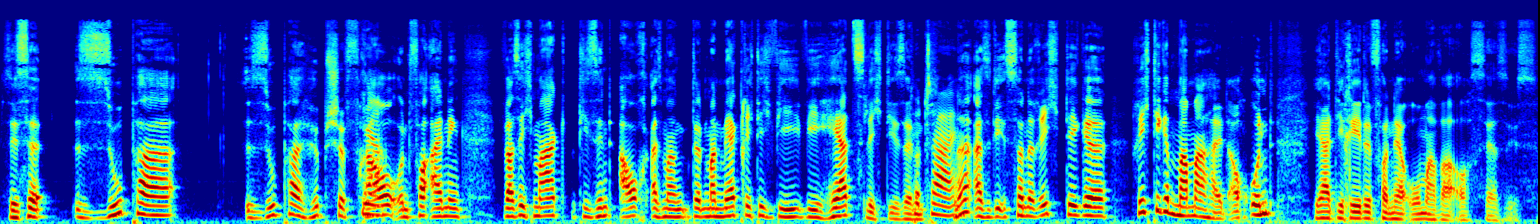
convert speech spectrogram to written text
Sie ist eine super, super hübsche Frau Ja. und vor allen Dingen, was ich mag, die sind auch, also man, man merkt richtig, wie, wie herzlich die sind. Total. Ne? Also die ist so eine richtige, richtige Mama halt auch. Und ja, die Rede von der Oma war auch sehr süß.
